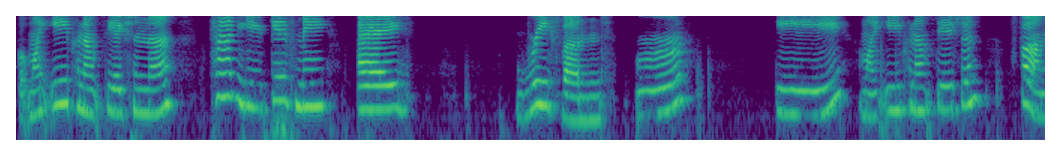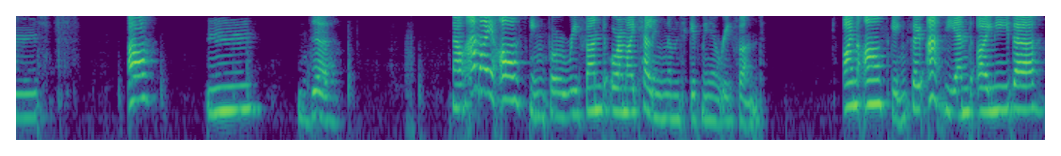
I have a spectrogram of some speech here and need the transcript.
got my E pronunciation there, can you give me a refund? R, E, my E pronunciation, fund, a, n, d. Now, am I asking for a refund or am I telling them to give me a refund? I'm asking. So at the end, I need a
